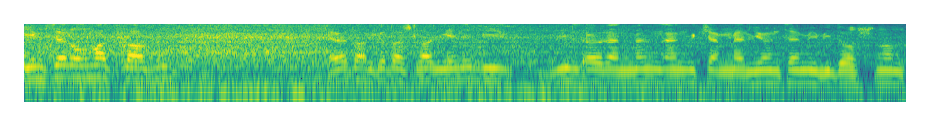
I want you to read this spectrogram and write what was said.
iyimser olmak lazım. Evet arkadaşlar yeni bir dil öğrenmenin en mükemmel yöntemi videosunun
